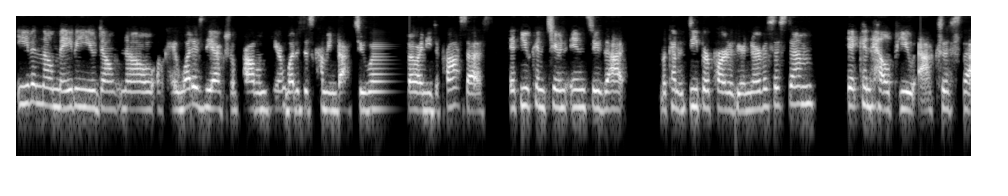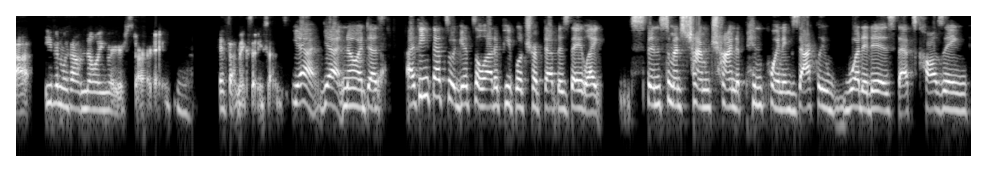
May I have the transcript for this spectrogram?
even though maybe you don't know, okay, what is the actual problem here? What is this coming back to? What do I need to process? If you can tune into that the kind of deeper part of your nervous system, it can help you access that even without knowing where you're starting. Mm. If that makes any sense. Yeah, yeah, no, it does. Yeah. I think that's what gets a lot of people tripped up is they like spend so much time trying to pinpoint exactly what it is that's causing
